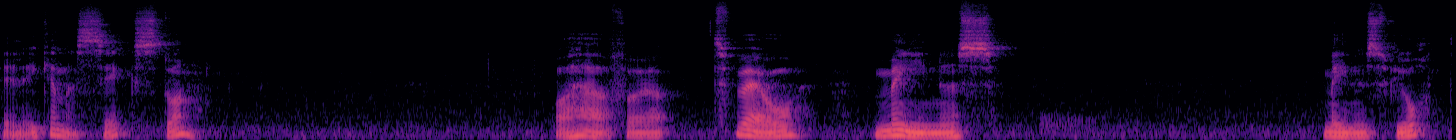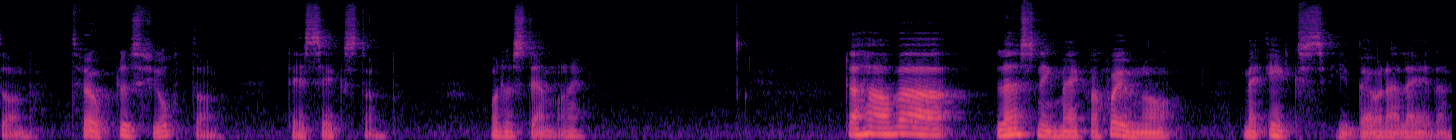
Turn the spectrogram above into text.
Det är lika med 16. Och här får jag 2 minus minus 14. 2 plus 14, det är 16. Och då stämmer det. Det här var lösning med ekvationer med x i båda leden.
